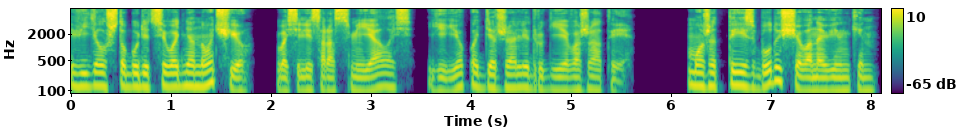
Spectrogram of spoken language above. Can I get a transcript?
«Видел, что будет сегодня ночью?» Василиса рассмеялась, ее поддержали другие вожатые. «Может, ты из будущего, Новинкин?»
